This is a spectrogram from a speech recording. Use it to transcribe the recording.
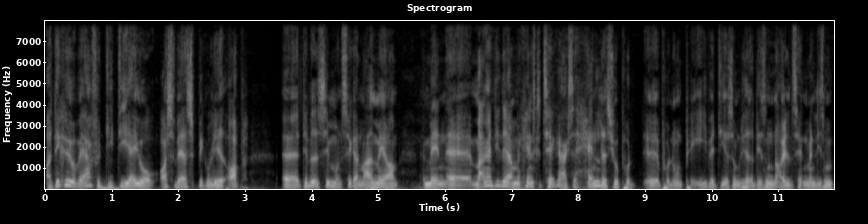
Og det kan jo være, fordi de er jo også været spekuleret op. Øh, det ved Simon sikkert meget mere om. Men øh, mange af de der amerikanske tech-aktier handles jo på, øh, på nogle PE-værdier, som det hedder. Det er sådan en nøgletal, man ligesom,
